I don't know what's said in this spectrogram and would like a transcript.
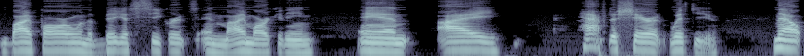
by far one of the biggest secrets in my marketing and I have to share it with you. Now,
